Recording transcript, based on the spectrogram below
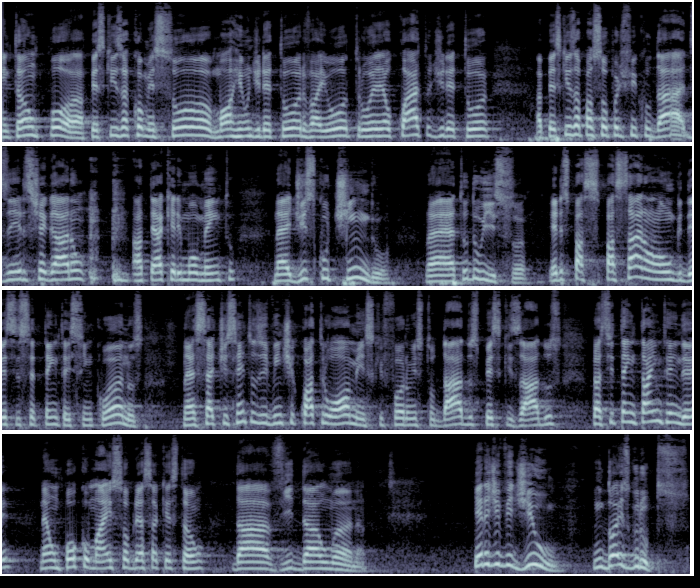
então, pô, a pesquisa começou, morre um diretor, vai outro, ele é o quarto diretor. A pesquisa passou por dificuldades e eles chegaram até aquele momento né, discutindo né, tudo isso. Eles passaram ao longo desses 75 anos né, 724 homens que foram estudados, pesquisados, para se tentar entender né, um pouco mais sobre essa questão da vida humana. E ele dividiu em dois grupos.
